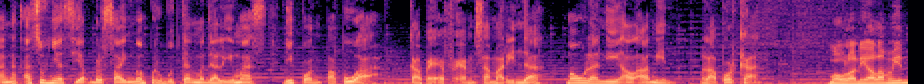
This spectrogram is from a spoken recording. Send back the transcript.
anak asuhnya siap bersaing memperebutkan medali emas di PON Papua. KPFM Samarinda, Maulani Al-Amin melaporkan. Maulani Alamin,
